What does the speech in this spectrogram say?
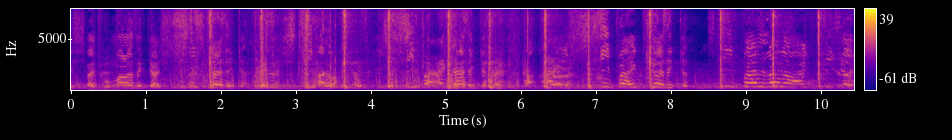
이 씨발 존만한 새끼야. 이 씨발 새끼야. 이 씨발놈아. 이 씨발 개 새끼야. 아, 이 씨발 개 새끼야. 씨발 놈아. 이 씨발.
